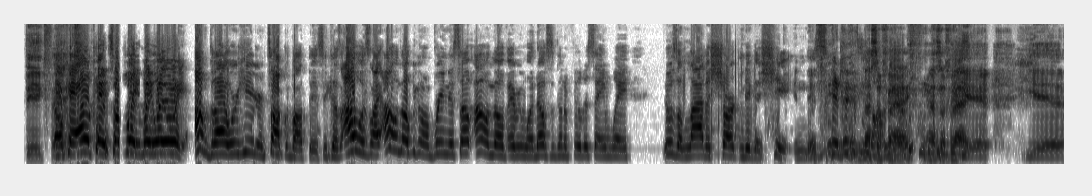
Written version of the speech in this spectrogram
Big facts. Okay, okay. So wait, wait, wait, wait. I'm glad we're here and talk about this because I was like, I don't know if we're gonna bring this up. I don't know if everyone else is gonna feel the same way. There was a lot of shark nigga shit in this. In this That's a fact. That's a fact. Yeah, yeah.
